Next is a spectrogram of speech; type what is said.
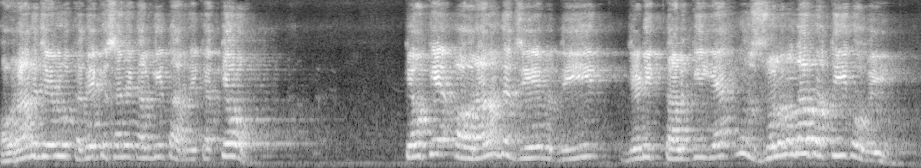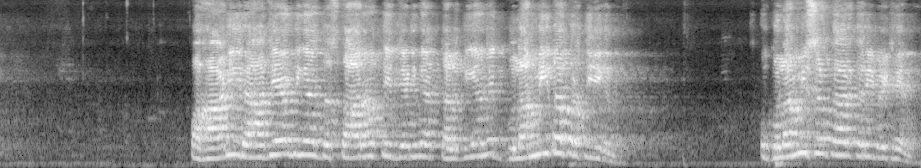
ਔਰੰਗਜ਼ੇਬ ਨੂੰ ਕਦੇ ਕਿਸੇ ਨੇ ਕਲਗੀ ਧਰ ਨਹੀਂ ਕਿਹਾ। ਕਿਉਂ? ਕਿਉਂਕਿ ਔਰੰਗਜ਼ੇਬ ਦੀ ਜਿਹੜੀ ਕਲਗੀ ਹੈ, ਉਹ ਜ਼ੁਲਮ ਦਾ ਪ੍ਰਤੀਕ ਹੋ ਗਈ। ਪਹਾੜੀ ਰਾਜਿਆਂ ਦੀਆਂ ਦਸਤਾਰਾਂ ਤੇ ਜਿਹੜੀਆਂ ਕਲਗੀਆਂ ਨੇ, ਗੁਲਾਮੀ ਦਾ ਪ੍ਰਤੀਕ ਨੇ। ਉਹ ਗੁਲਾਮੀ ਸਵੀਕਾਰ ਕਰੀ ਬੈਠੇ ਨੇ।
